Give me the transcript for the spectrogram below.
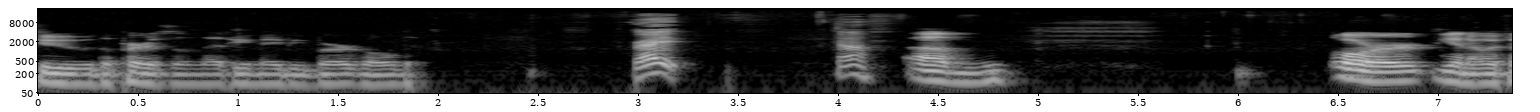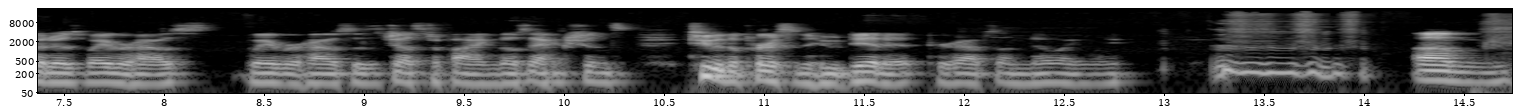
to the person that he maybe burgled. Right. yeah Um, or you know if it is Waverhouse, Waverhouse is justifying those actions to the person who did it, perhaps unknowingly. Um.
